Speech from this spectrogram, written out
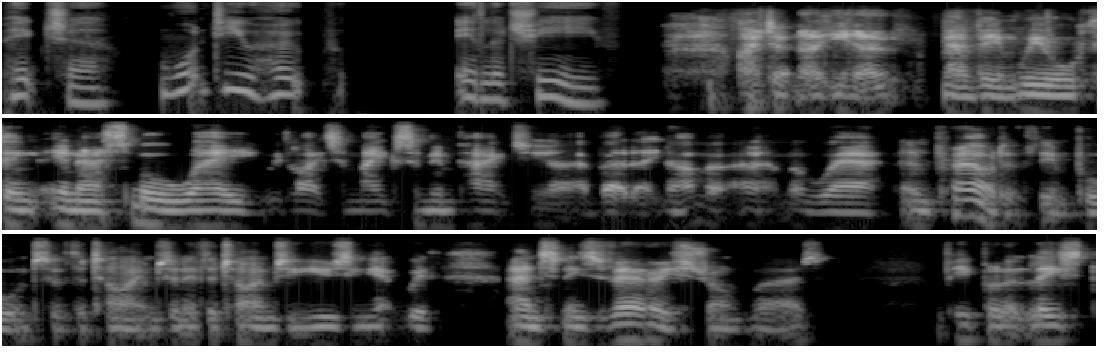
picture, what do you hope it'll achieve? I don't know, you know, Manveen, we all think in our small way we'd like to make some impact, you know, but you know, I'm, I'm, aware and proud of the importance of the Times. And if the Times are using it with Anthony's very strong words, people at least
